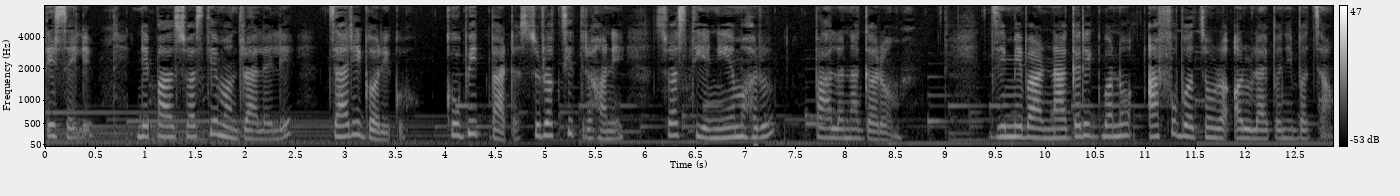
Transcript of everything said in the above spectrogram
त्यसैले नेपाल स्वास्थ्य मन्त्रालयले जारी गरेको कोभिडबाट सुरक्षित रहने स्वास्थ्य नियमहरू पालना गरौँ। जिम्मेवार नागरिक बनौ आफू बचाउँ र अरूलाई पनि बचाऊ।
